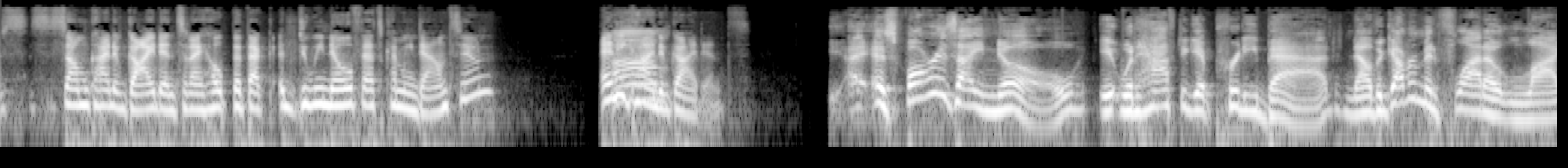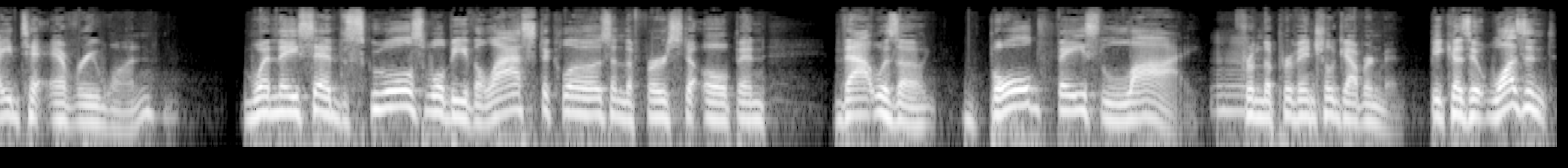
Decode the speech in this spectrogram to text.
some kind of guidance, and I hope that that. Do we know if that's coming down soon? Any kind Um, of guidance. as far as I know, it would have to get pretty bad. Now, the government flat out lied to everyone when they said the schools will be the last to close and the first to open. That was a bold faced lie from the provincial government because it wasn't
